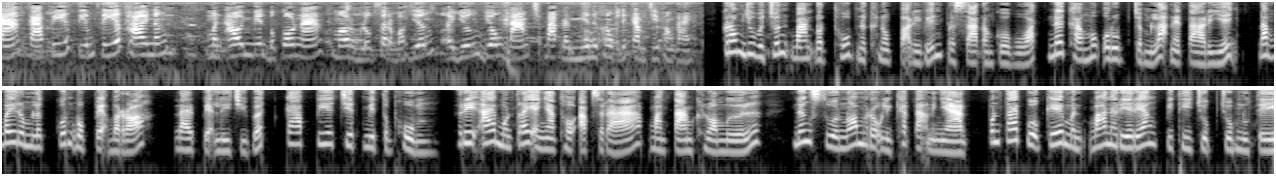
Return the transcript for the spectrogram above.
ការការពារទៀមទាហើយនឹងមិនឲ្យមានបកគលណាមករំលោភសិទ្ធិរបស់យើងហើយយើងយោងតាមច្បាប់ដែលមាននៅក្នុងប្រទេសកម្ពុជាផងដែរក្រមយុវជនបានដុតធូបនៅក្នុងបរិវេណប្រាសាទអង្គរវត្តនៅខាងមុខរូបចម្លាក់អ្នកតារាជដើម្បីរំលឹកគុណបុព្វបុរសដែលពលីជីវិតការពារជាតិមាតុភូមិរីឯមន្ត្រីអាជ្ញាធរអប្សរាបានតាមឃ្លាំមើលនិងសួរនាំរកលិខិតអនុញ្ញាតប៉ុន្តែពួកគេមិនបានរៀបរៀងពិធីជួបជុំនោះទេ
